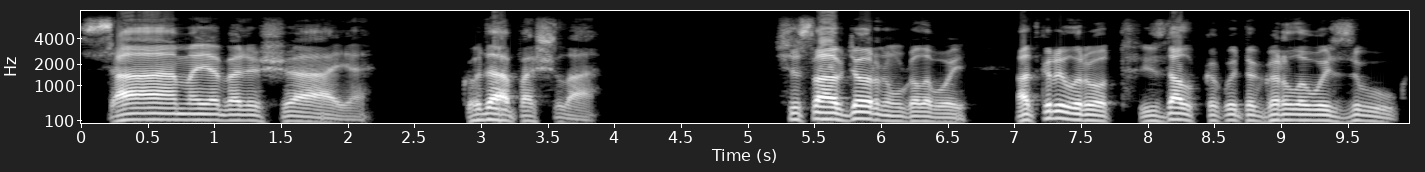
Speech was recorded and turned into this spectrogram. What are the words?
самая большая. Куда пошла? Числав дернул головой, открыл рот, издал какой-то горловой звук.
